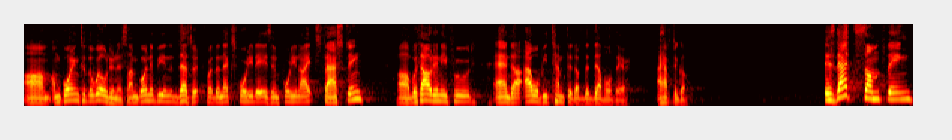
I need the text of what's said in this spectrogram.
Um, I'm going to the wilderness. I'm going to be in the desert for the next 40 days and 40 nights fasting, uh, without any food, and uh, I will be tempted of the devil there. I have to go. Is that something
